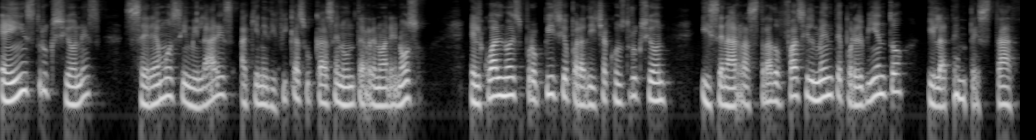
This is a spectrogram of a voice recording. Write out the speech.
e instrucciones, seremos similares a quien edifica su casa en un terreno arenoso, el cual no es propicio para dicha construcción y será arrastrado fácilmente por el viento y la tempestad.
